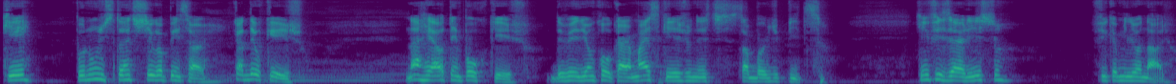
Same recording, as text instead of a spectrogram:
que, por um instante, chego a pensar: cadê o queijo? Na real, tem pouco queijo. Deveriam colocar mais queijo neste sabor de pizza. Quem fizer isso fica milionário.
